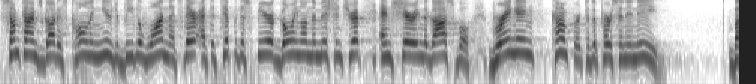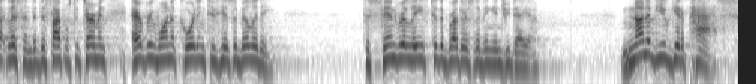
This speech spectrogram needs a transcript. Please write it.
Sometimes God is calling you to be the one that's there at the tip of the spear, going on the mission trip and sharing the gospel, bringing comfort to the person in need. But listen, the disciples determined everyone according to his ability to send relief to the brothers living in Judea. None of you get a pass.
